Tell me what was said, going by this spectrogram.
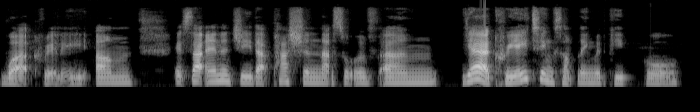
work, really. Um, it's that energy, that passion, that sort of, um, yeah, creating something with people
